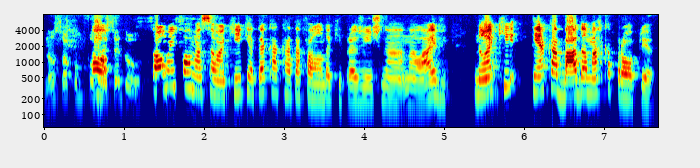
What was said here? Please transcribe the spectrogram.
Não só como fornecedor. só uma informação aqui, que até a Cacá tá falando aqui pra gente na, na live, não é que tenha acabado a marca própria.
